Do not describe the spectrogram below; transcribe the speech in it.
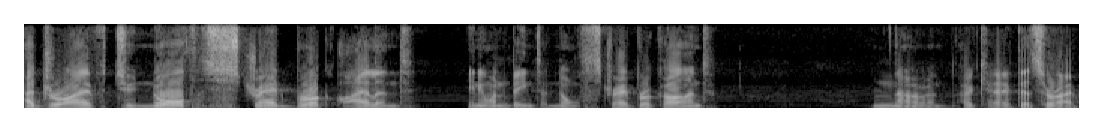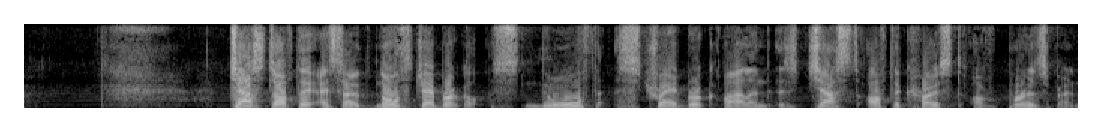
a drive to North Stradbroke Island. Anyone been to North Stradbroke Island? No one. Okay, that's all right. Just off the uh, so North Stradbroke North Stradbroke Island is just off the coast of Brisbane.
